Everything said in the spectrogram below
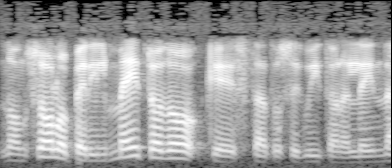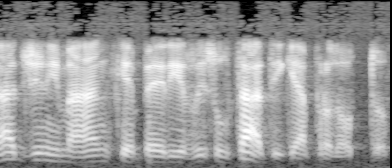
non solo per il metodo che è stato seguito nelle indagini, ma anche per i risultati che ha prodotto.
